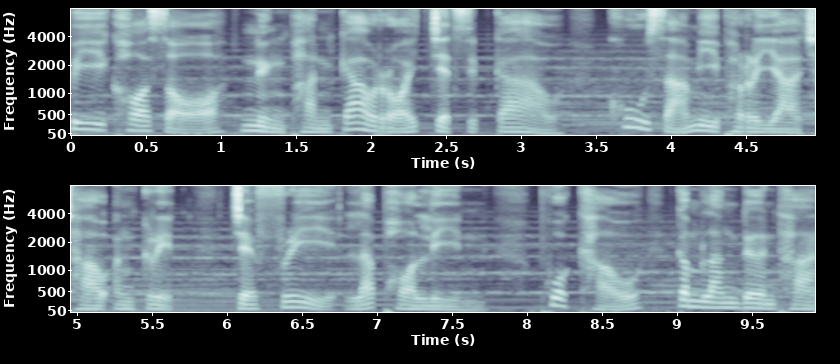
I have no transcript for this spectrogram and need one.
ปีคศ 1979 คู่สามีภรรยาชาวอังกฤษ เจฟฟรีย์และพอลลีน พวกเขากำลังเดินทาง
